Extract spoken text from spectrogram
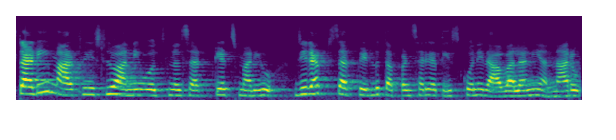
study mark లిస్టులు అన్ని ఒరిజినల్ సర్టిఫికేట్స్ మరియు జిరాక్స్ సర్టిఫికేట్లు తప్పనిసరిగా తీసుకొని రావాలని అన్నారు.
